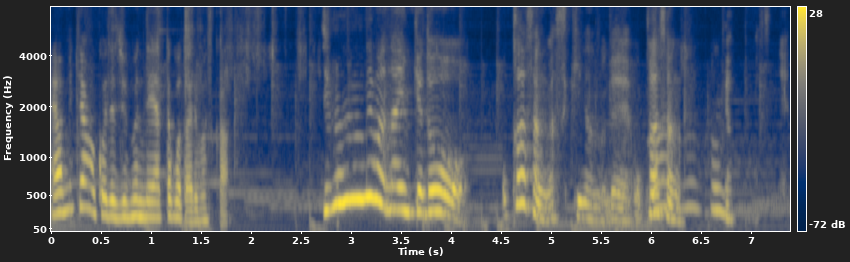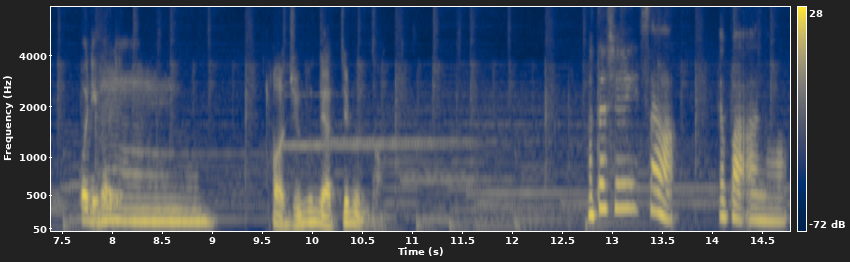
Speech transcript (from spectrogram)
えあみちゃんはこれで自分でやったことありますか？自分ではないけどお母さんが好きなのでお母さんがやってますねゴリゴリん。あ、自分でやってるんだ。私さやっぱあの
